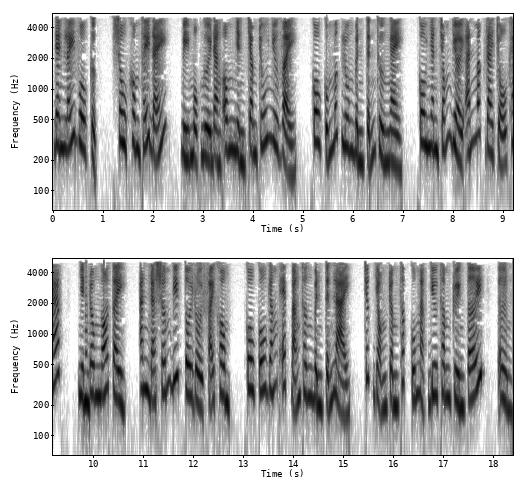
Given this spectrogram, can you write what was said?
đen lấy vô cực, sâu không thấy đáy bị một người đàn ông nhìn chăm chú như vậy, cô cũng mất luôn bình tĩnh thường ngày, cô nhanh chóng dời ánh mắt ra chỗ khác, nhìn đông ngó tây, anh đã sớm biết tôi rồi phải không, cô cố gắng ép bản thân bình tĩnh lại, chất giọng trầm thấp của mặt dư thâm truyền tới, ừm,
